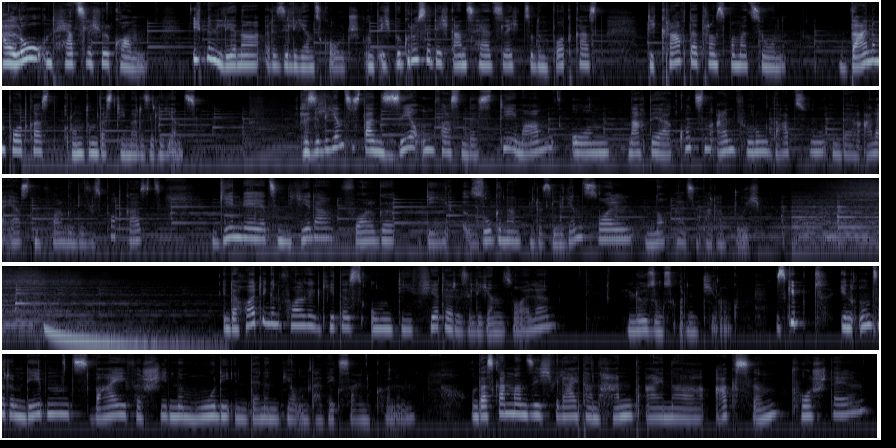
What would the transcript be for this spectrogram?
Hallo und herzlich willkommen. Ich bin Lena, Resilienzcoach und ich begrüße dich ganz herzlich zu dem Podcast Die Kraft der Transformation, deinem Podcast rund um das Thema Resilienz. Resilienz ist ein sehr umfassendes Thema und nach der kurzen Einführung dazu in der allerersten Folge dieses Podcasts gehen wir jetzt in jeder Folge die sogenannten Resilienzsäulen nochmal separat durch. In der heutigen Folge geht es um die vierte Resilienzsäule, Lösungsorientierung. Es gibt in unserem Leben zwei verschiedene Modi, in denen wir unterwegs sein können. Und das kann man sich vielleicht anhand einer Achse vorstellen.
